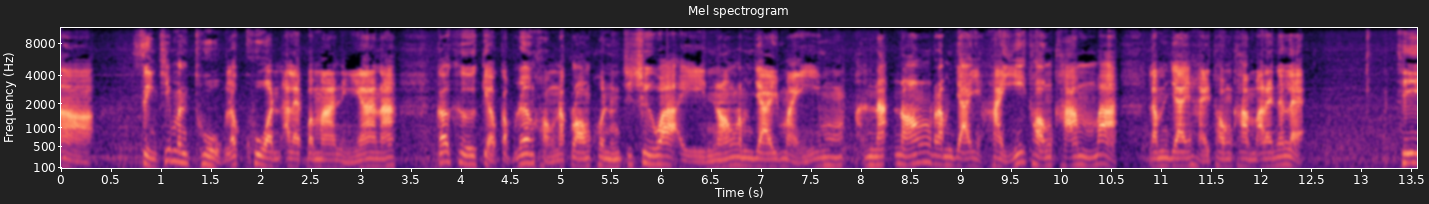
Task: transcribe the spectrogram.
อ่า สิ่งที่มันถูกแล้วควรอะไรประมาณอย่างเงี้ยนะ ก็คือเกี่ยวกับเรื่องของนักร้องคนหนึ่งที่ชื่อว่าไอ้น้องลำไยไหมนน้องลำไยไหทองคำว่าลำไยไหทองคำอะไรนั่นแหละ ที่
